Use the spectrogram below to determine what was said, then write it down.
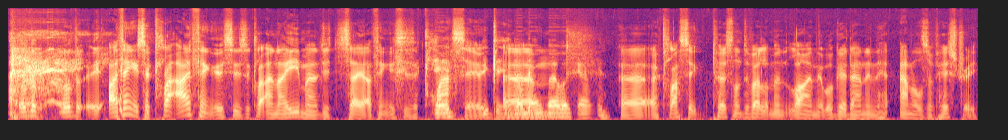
Other, other, I think it's a. Cla- I think this is a. Cla- and I emailed you to say I think this is a classic. um, where we're going. uh, a classic personal development line that will go down in the annals of history.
